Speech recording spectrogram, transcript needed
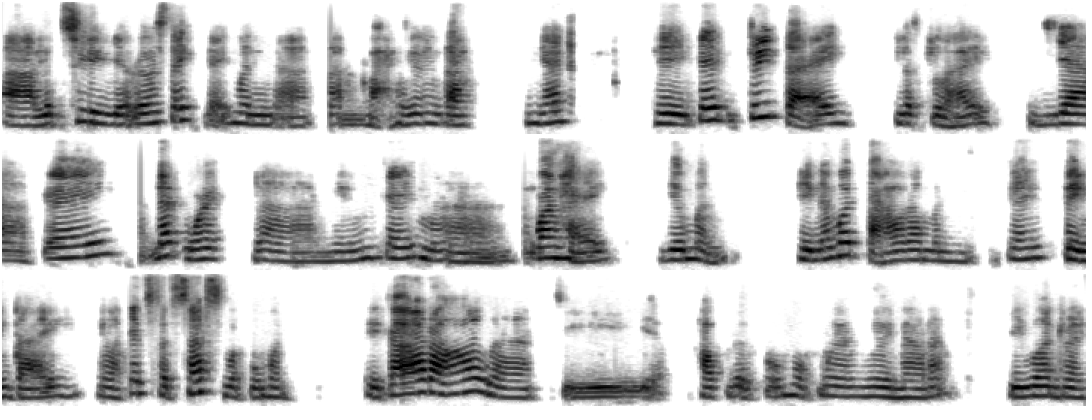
à, luật sư về real để mình, à, làm bạn với người ta, nhé. Thì cái trí tuệ, lực lệ và cái network là những cái mà quan hệ giữa mình thì nó mới tạo ra mình cái tiền tệ là cái success của mình. Thì có đó là chị học được của một, à, người nào đó, chị quên rồi,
